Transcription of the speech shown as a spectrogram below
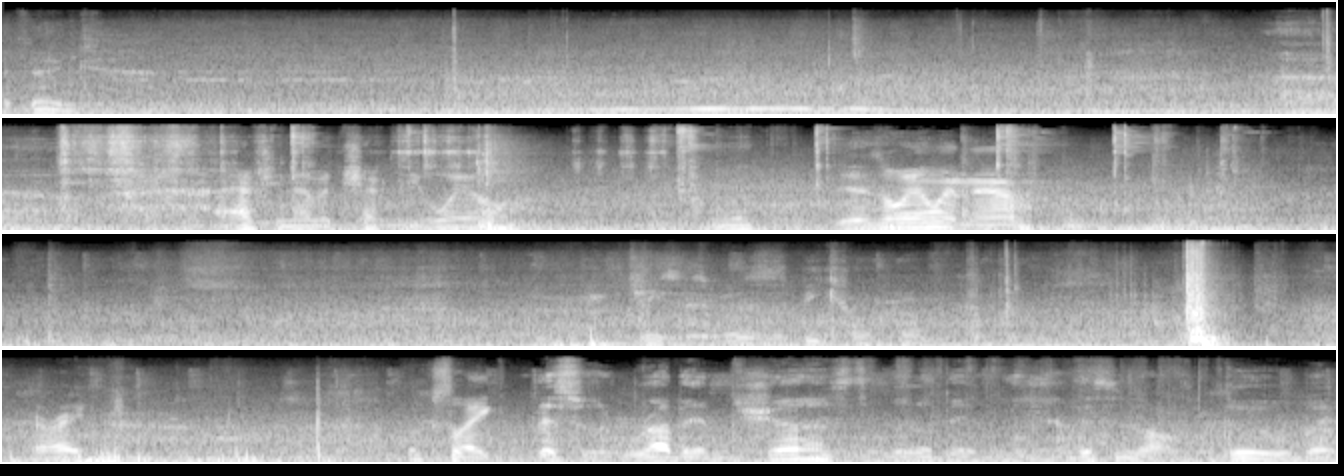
I think. I actually never checked the oil. There's oil in there. Jesus, where does this bee come from? Alright. Looks like this was rubbing just a little bit. Yeah, this is all glue, but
